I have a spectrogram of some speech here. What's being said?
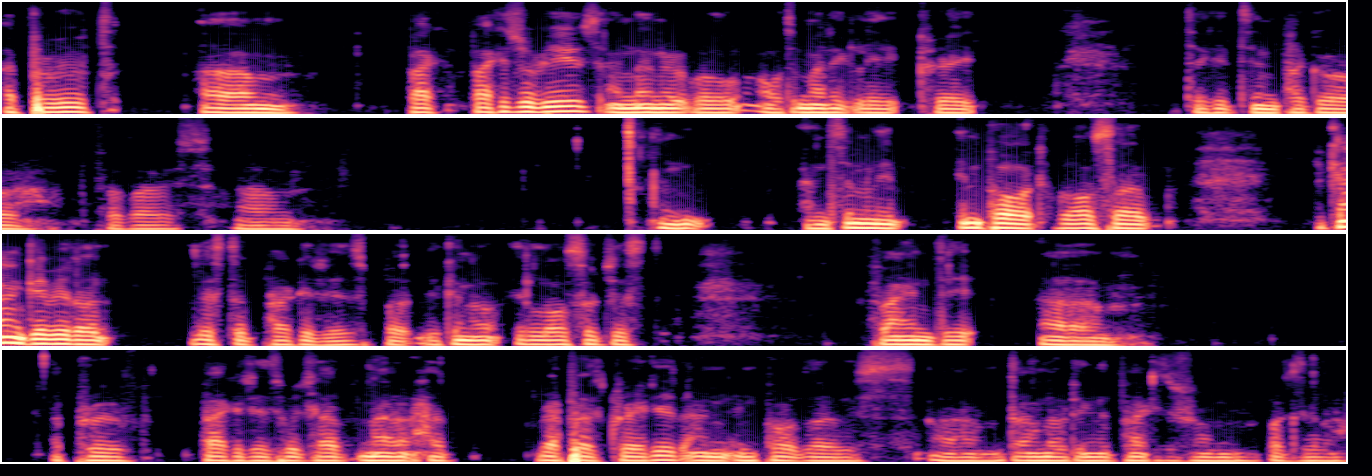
approved um, pack package reviews, and then it will automatically create tickets in Pagure for those. Um, and, and similarly, import will also, you can give it a list of packages, but you can it'll also just find the um, approved packages which have now had repos created and import those, um, downloading the package from Bugzilla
